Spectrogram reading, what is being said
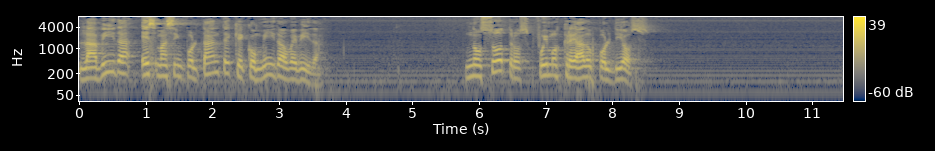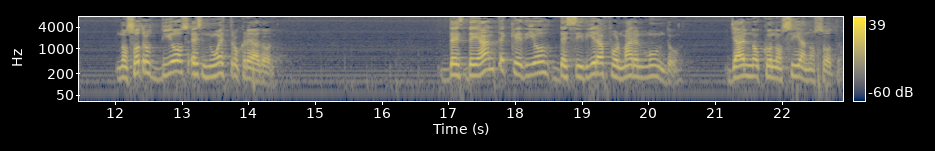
La vida es más importante que comida o bebida. Nosotros fuimos creados por Dios. Nosotros, Dios es nuestro creador desde antes que Dios decidiera formar el mundo, ya Él nos conocía a nosotros.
